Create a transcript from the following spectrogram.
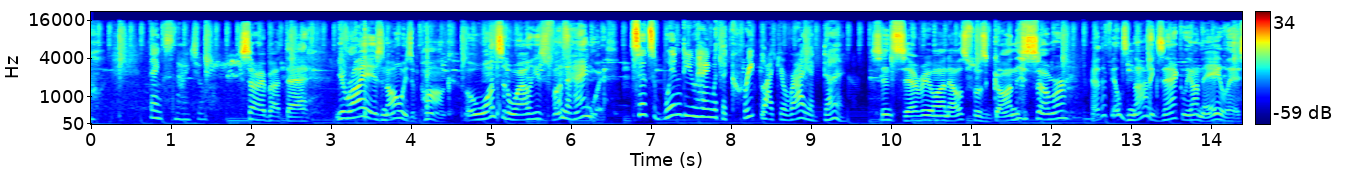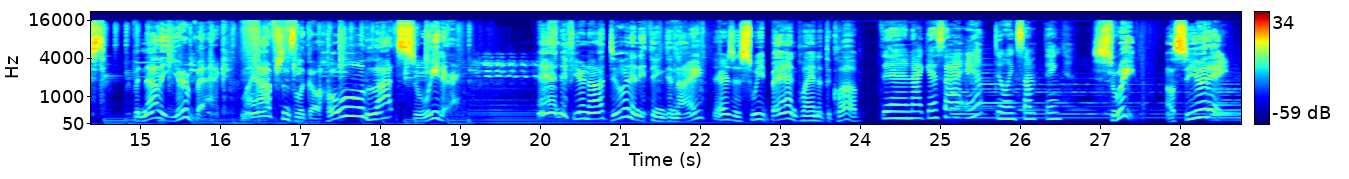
Thanks, Nigel. Sorry about that. Uriah isn't always a punk. Once in a while, he's fun to hang with. Since when do you hang with a creep like Uriah Dunn? Since everyone else was gone this summer, Heatherfield's not exactly on the A list. But now that you're back, my options look a whole lot sweeter. And if you're not doing anything tonight, there's a sweet band playing at the club. Then I guess I am doing something. Sweet. I'll see you at 8.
